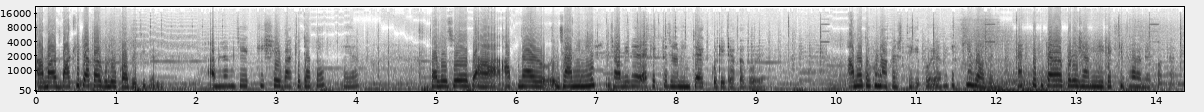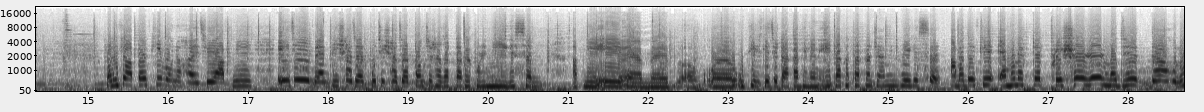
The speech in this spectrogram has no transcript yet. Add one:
আমার বাকি টাকাগুলো কবে দিবেন? আমি বললাম যে কিসের বাকি টাকা ভাইয়া? বলে যে আহ, আপনার জামিনের জামিনের এক একটা জামিন তো এক কোটি টাকা করে। আমরা তখন আকাশ থেকে পড়ি। আমাকে কি বলেন? এক কোটি টাকা করে জামিন, এটা কি ধরনের কথা? বলে যে আপনার কি মনে হয় যে আপনি এই যে বিশ হাজার, পঁচিশ হাজার, পঞ্চাশ হাজার টাকা করে নিয়ে গেছেন, আপনি এই উকিলকে যে টাকা দিলেন, এই টাকাতে আপনার জামিন হয়ে গেছে? আমাদেরকে এমন একটা প্রেশারের মধ্যে দেওয়া হলো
